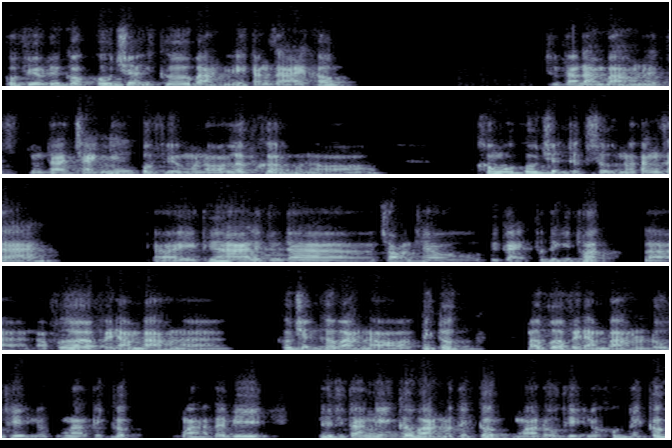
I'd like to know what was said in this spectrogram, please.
cổ phiếu đấy có câu chuyện cơ bản để tăng giá hay không chúng ta đảm bảo là chúng ta tránh những cổ phiếu mà nó lập khởi mà nó không có câu chuyện thực sự nó tăng giá. Cái thứ hai là chúng ta chọn theo cái cạnh phân tích kỹ thuật là nó vừa phải đảm bảo là câu chuyện cơ bản nó tích cực, mà vừa phải đảm bảo là đồ thị nó cũng đang tích cực, đúng không ạ? Tại vì nếu chúng ta nghĩ cơ bản nó tích cực mà đồ thị nó không tích cực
